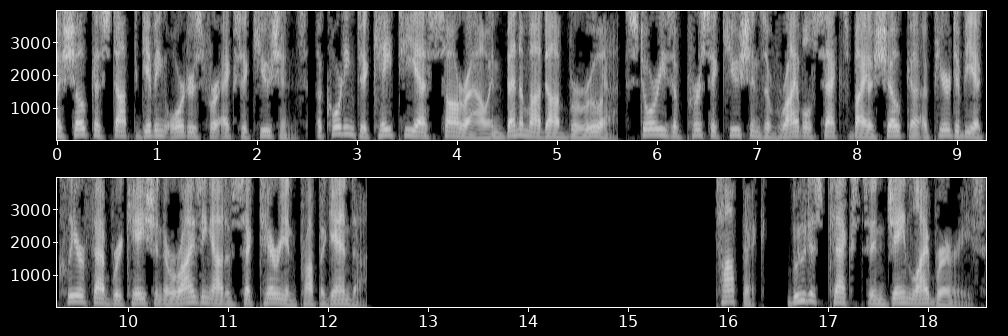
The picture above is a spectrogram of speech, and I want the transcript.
Ashoka stopped giving orders for executions. According to Kts Sarao and Benimadhab Barua, stories of persecutions of rival sects by Ashoka appear to be a clear fabrication arising out of sectarian propaganda. Buddhist texts in Jain libraries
